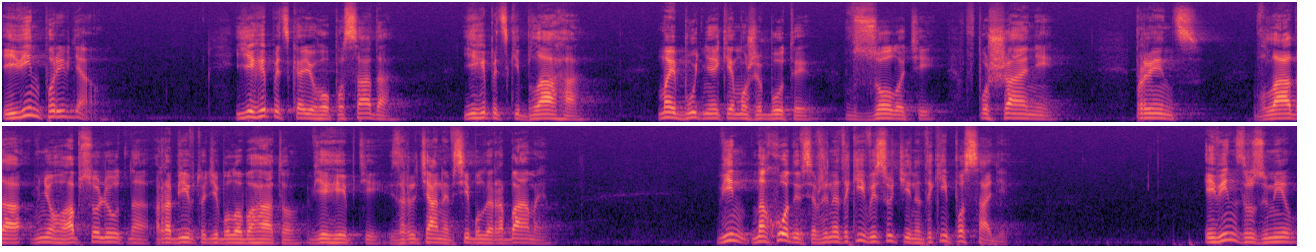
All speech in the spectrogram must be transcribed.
І він порівняв єгипетська його посада, єгипетські блага, майбутнє, яке може бути в золоті, в пошані, принц, влада в нього абсолютна, рабів тоді було багато в Єгипті, ізраїльтяни всі були рабами. Він знаходився вже на такій висоті, на такій посаді. І він зрозумів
